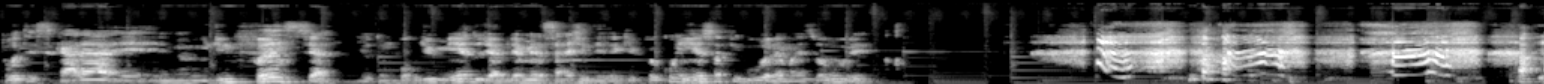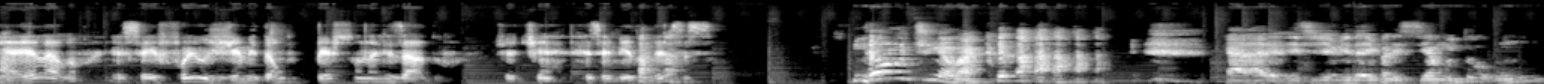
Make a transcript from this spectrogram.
Puta, esse cara é, é meu amigo de infância. Eu tenho um pouco de medo de abrir a mensagem dele aqui, porque eu conheço a figura, mas vamos ver. E aí, Lelo, esse aí foi o gemidão personalizado. Já tinha recebido um desses? Não, não tinha, Marco. Caralho, esse gemido aí parecia muito um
